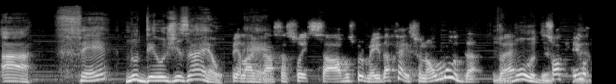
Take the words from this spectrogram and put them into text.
a fé no Deus de Israel. Pela é. graça sois salvos por meio da fé. Isso não muda. Não né? muda. Só que é. eu,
